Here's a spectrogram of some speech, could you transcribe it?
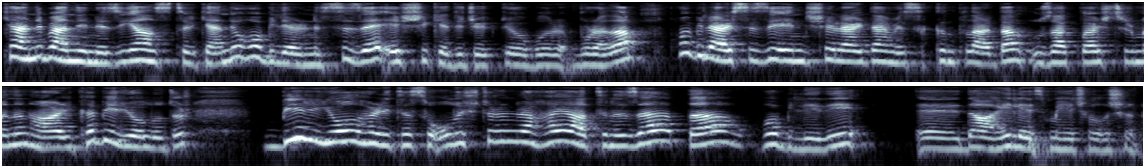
kendi benliğinizi yansıtırken de hobileriniz size eşlik edecek diyor bur- burada. Hobiler sizi endişelerden ve sıkıntılardan uzaklaştırmanın harika bir yoludur. Bir yol haritası oluşturun ve hayatınıza da hobileri e, dahil etmeye çalışın.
